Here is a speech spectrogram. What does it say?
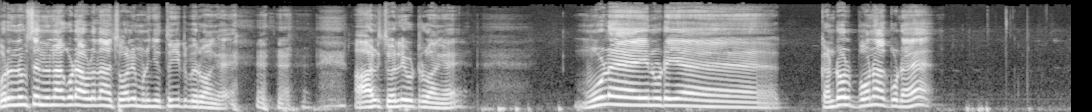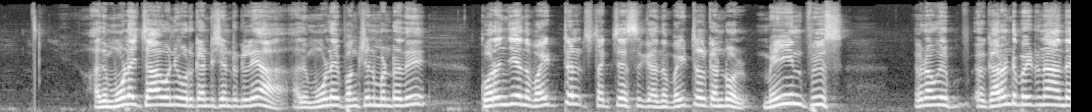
ஒரு நிமிஷம் நின்னா கூட அவ்வளோதான் சொல்லி முடிஞ்சு தூக்கிட்டு போயிடுவாங்க ஆள் சொல்லி விட்டுருவாங்க. மூளையினுடைய கண்ட்ரோல் போனால் கூட அது மூளை சாவுன்னு ஒரு கண்டிஷன் இருக்கு இல்லையா? அது மூளை ஃபங்க்ஷன் பண்ணுறது குறைஞ்சி அந்த வைட்டல் ஸ்ட்ரக்சர்ஸுக்கு அந்த vital control main fuse current போயிட்டுனா அந்த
